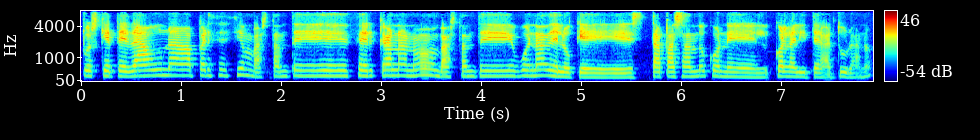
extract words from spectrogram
pues que te da una percepción bastante cercana, ¿no? Bastante buena de lo que está pasando con, el, con la literatura, ¿no?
